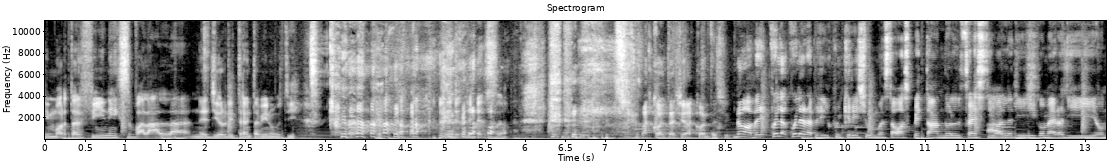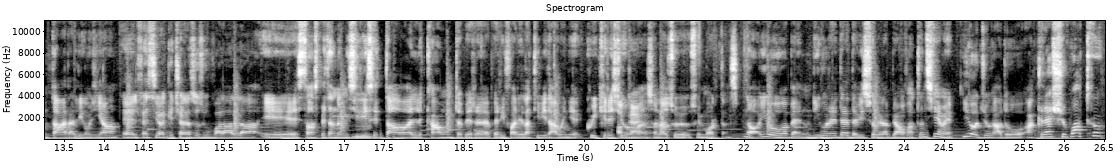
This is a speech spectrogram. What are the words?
Immortal Phoenix, Valhalla nel giro di 30 minuti. Raccontaci, raccontaci. No, quella, quella era per il quick resume. Stavo aspettando il festival Ah, di. com'era? Di Ontara, lì come si chiama? È il festival che c'è adesso su Valhalla. E stavo aspettando che mi si Mm. risettava il count per, per rifare l'attività. Quindi quick resume Ok. sono andato su, su Immortals. No, io vabbè, non dico Red Dead visto che l'abbiamo fatto insieme. Io ho giocato a Crash 4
